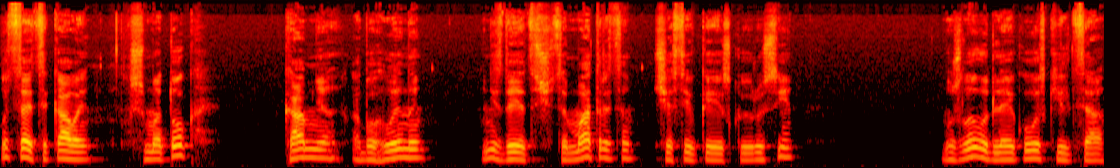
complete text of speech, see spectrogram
Ось цей цікавий шматок камня або глини. Мені здається, що це матриця часів Київської Русі. Можливо, для якогось кільця.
